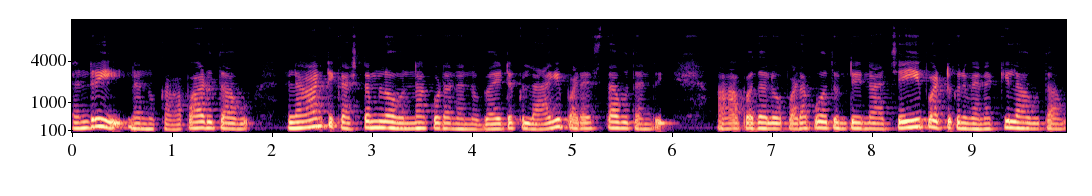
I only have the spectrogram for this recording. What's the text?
తండ్రి నన్ను కాపాడుతావు. ఎలాంటి కష్టంలో ఉన్నా కూడా నన్ను బయటకు లాగి పడేస్తావు తండ్రి. ఆపదలో పడపోతుంటే నా చేయి పట్టుకుని వెనక్కి లాగుతావు.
